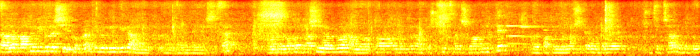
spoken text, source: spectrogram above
স্যার, আমরা প্রাথমিক বিদ্যালয়ের শিক্ষকরা দীর্ঘদিন থেকে আমি দাবি জানিয়ে আসছি স্যার। আমাদের গত দশই নভেম্বর আমরা অর্থ মন্ত্রণালয় অর্থ সচিব স্যারের সভাপতিত্বে আমাদের প্রাথমিক বিদ্যালয় শিক্ষা মন্ত্রণালয়ের সচিব স্যার, উদ্বোধন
